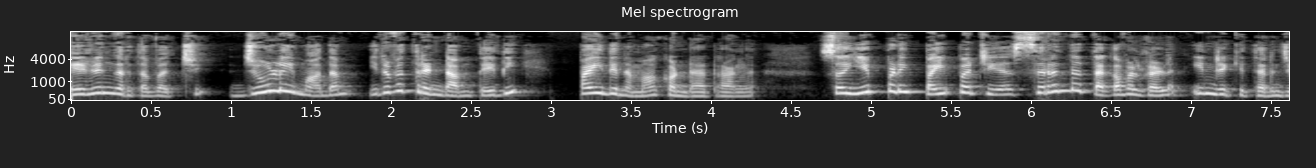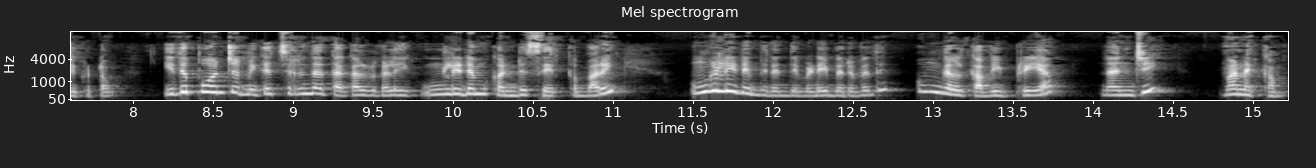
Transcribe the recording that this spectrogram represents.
ஏழுங்கிறத வச்சு ஜூலை மாதம் இருபத்தி ரெண்டாம் தேதி பை தினமாக கொண்டாடுறாங்க. ஸோ இப்படி பை பற்றிய சிறந்த தகவல்களை இன்றைக்கு தெரிஞ்சுக்கிட்டோம். இது போன்ற மிகச்சிறந்த தகவல்களை உங்களிடம் கொண்டு சேர்க்கும் வரை உங்களிடமிருந்து விடைபெறுவது உங்கள் கவிப்ரியா நன்றி வணக்கம்.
